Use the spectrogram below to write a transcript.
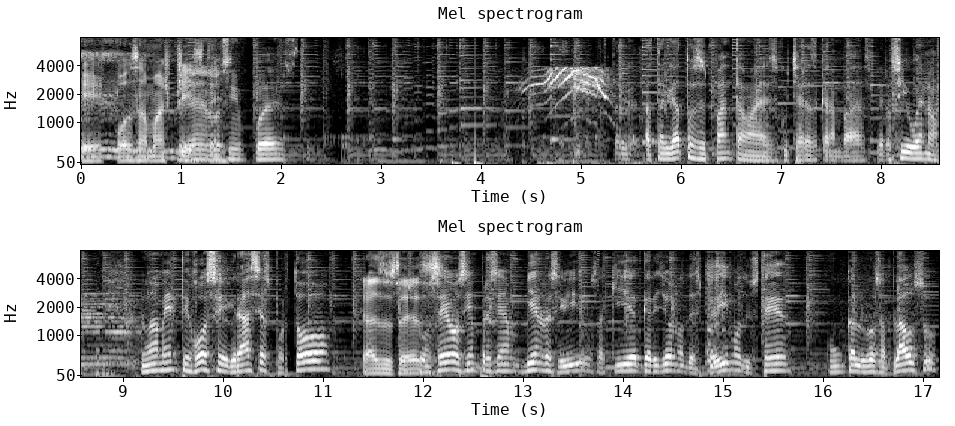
Qué cosa más Vienen los triste. impuestos. Hasta el- Hasta el gato se espanta más escuchar esas carambadas. Pero sí, bueno. Nuevamente, José, gracias por todo. Gracias a Los ustedes. consejos siempre sean bien recibidos. Aquí Edgar y yo nos despedimos de usted con un caluroso aplauso.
